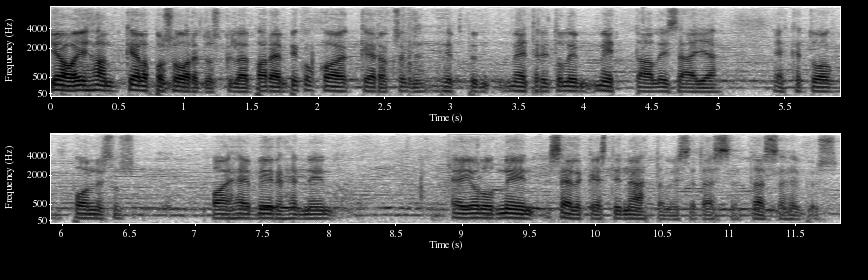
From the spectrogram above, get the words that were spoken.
Joo, ihan kelpo suoritus kyllä. Parempi kuin koekierroksen hyppymetri tuli mittaa lisää ja ehkä tuo ponnistusvaiheen virhe niin ei ollut niin selkeästi nähtävissä tässä, tässä hypyssä.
